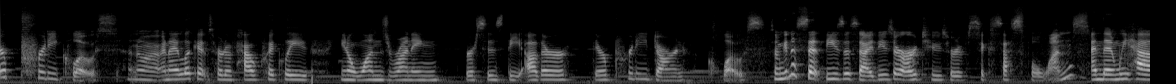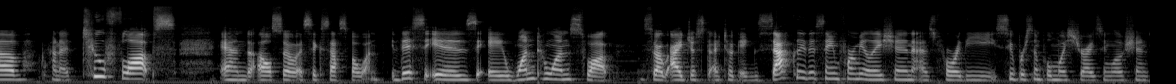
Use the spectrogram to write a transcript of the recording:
they're pretty close. I know, uh, and I look at sort of how quickly, you know, one's running versus the other, they're pretty darn close. So I'm gonna set these aside. These are our two sort of successful ones. And then we have kind of two flops and also a successful one. This is a one-to-one -one swap. So I just, I took exactly the same formulation as for the super simple moisturizing lotion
